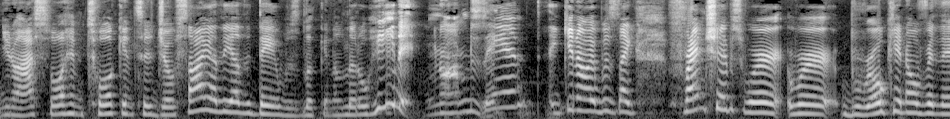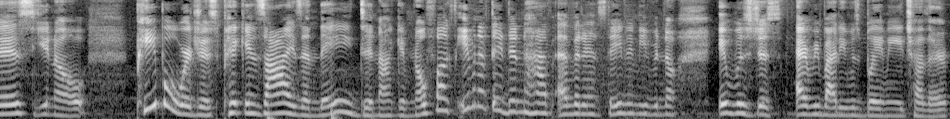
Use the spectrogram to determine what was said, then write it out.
you know, I saw him talking to Josiah the other day. It was looking a little heated. You know what I'm saying? You know, it was like friendships were were broken over this. You know, people were just picking sides and they did not give no fucks. Even if they didn't have evidence, they didn't even know. It was just everybody was blaming each other.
